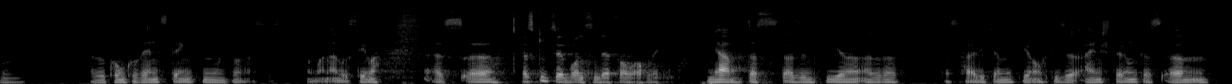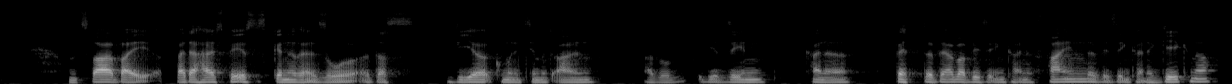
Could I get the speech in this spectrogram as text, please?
Mhm. Also Konkurrenzdenken und so, das ist nochmal ein anderes Thema. Das, äh, Das gibt es ja bei uns in der Form auch nicht. ja, das, da sind wir, also das, das teile ich ja mit dir auch, diese Einstellung, dass, ähm, und zwar bei, bei der HSP ist es generell so, äh, dass wir kommunizieren mit allen. Also wir sehen keine Wettbewerber, wir sehen keine Feinde, wir sehen keine Gegner,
